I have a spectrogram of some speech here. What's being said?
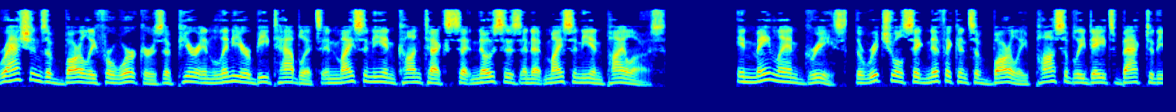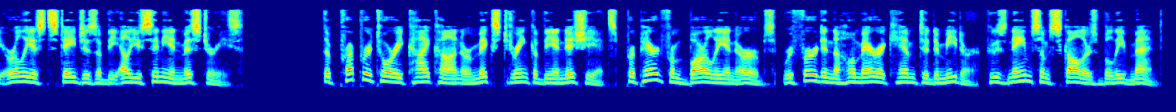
Rations of barley for workers appear in Linear B tablets in Mycenaean contexts at Knossos and at Mycenaean Pylos. In mainland Greece, the ritual significance of barley possibly dates back to the earliest stages of the Eleusinian mysteries. The preparatory kykeon or mixed drink of the initiates, prepared from barley and herbs, referred in the Homeric hymn to Demeter, whose name some scholars believe meant,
